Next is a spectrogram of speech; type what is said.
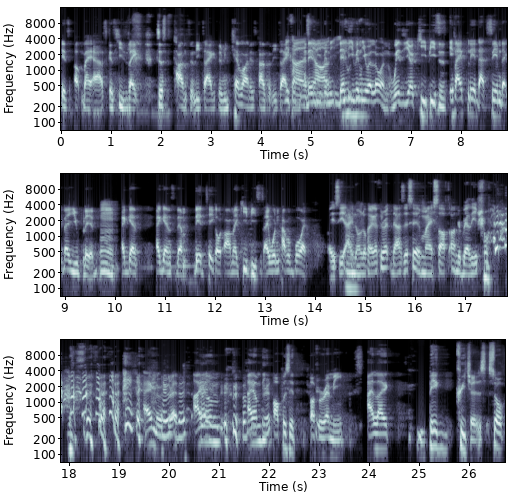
is up my ass because he's like just constantly targeting me. Kevon is constantly targeting me. Because, And they're, you know, leaving, they're you- leaving you- you alone with your key pieces. If I played that same deck that you played Mm. against against them, they'd take out all my key pieces. I wouldn't have a board. You see, I don't look like a threat. That's the same. My soft underbelly is showing. I'm no threat. I am I am the opposite of Remy. I like big creatures. So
